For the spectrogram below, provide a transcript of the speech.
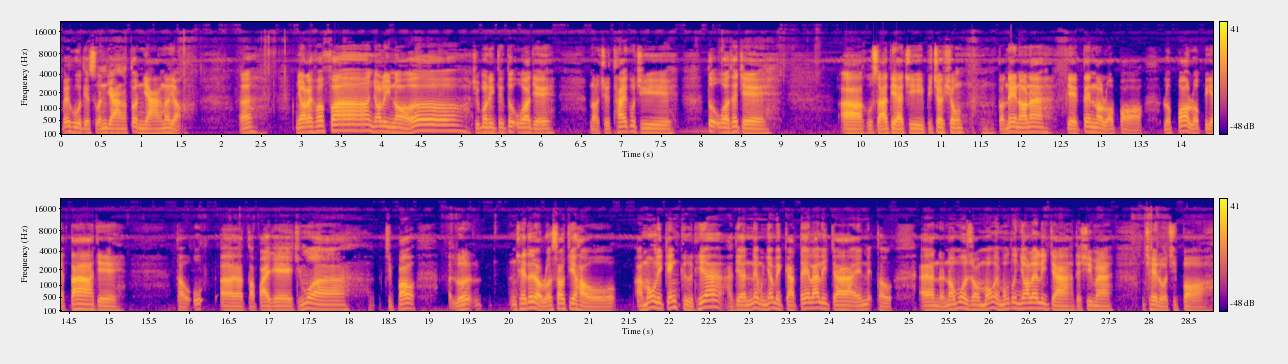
bé hù thì xuân giang tuần giang nó vậy đó lại phá phá, nhỏ lại nó chỉ mà đi tự tự qua vậy nó chỉ của chỉ tự qua thế à cụ xã thì chỉ bị chơi xong tuần đây nó nè chỉ tên nó lỗ bò lỗ bò, lỗ bìa ta chứ thầu à tàu bài chứ chỉ mua chỉ bao lỗ chế tới đầu lỗ sau chỉ hậu à mong đi cánh cử thế à thì nếu mình nhớ mình cà té lá đi trà ấy thầu à nếu nó mua rồi mong mình mong tôi nhớ lấy đi trà thì mà chế lúa chỉ bò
